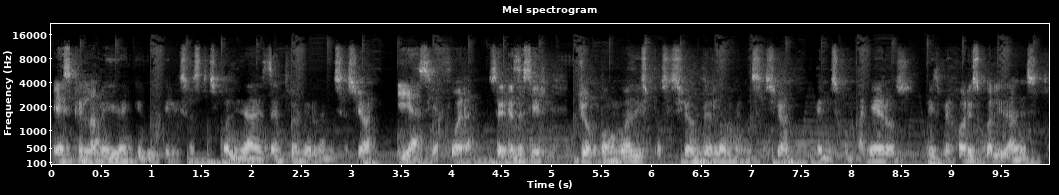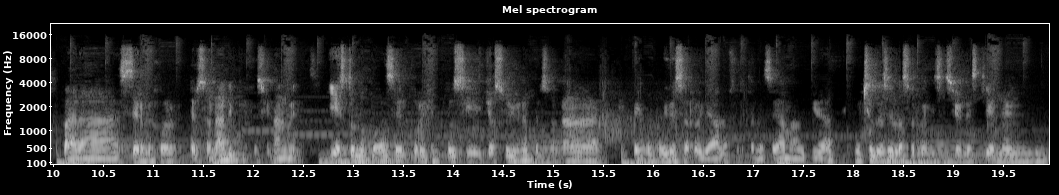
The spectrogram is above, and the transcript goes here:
es que en la medida en que yo utilizo estas cualidades dentro de mi organización y hacia afuera, es decir, yo pongo a disposición de la organización, de mis compañeros, mis mejores cualidades para ser mejor personal y profesionalmente. Y esto lo puedo hacer, por ejemplo, si yo soy una persona que tengo muy desarrollada la fortaleza de amabilidad. Muchas veces las organizaciones tienen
